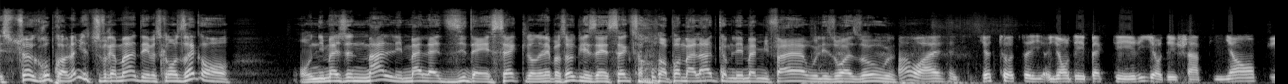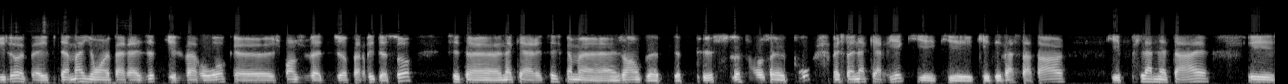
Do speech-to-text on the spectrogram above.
C'est un gros problème? Y a-tu vraiment des. Parce qu'on dirait qu'on on imagine mal les maladies d'insectes. On a l'impression que les insectes sont, pas malades comme les mammifères ou les oiseaux. Ah ouais, il y a tout. Ils ont des bactéries, ils ont des champignons, puis là, ben, évidemment, ils ont un parasite qui est le varroa, que je pense que je vais déjà parler de ça. C'est un acarien, c'est comme un genre de, puce, là, c'est un pou, mais c'est un acarien qui est, dévastateur, qui est planétaire, et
